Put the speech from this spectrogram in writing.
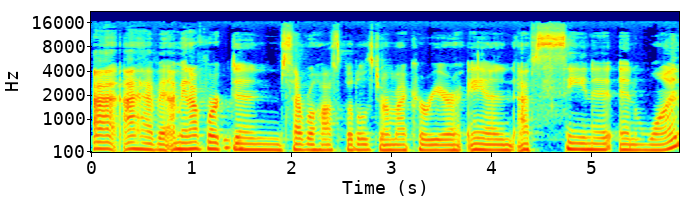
I, I haven't. I mean, I've worked in several hospitals during my career and I've seen it in one,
